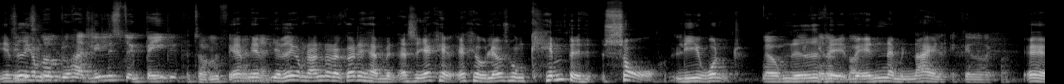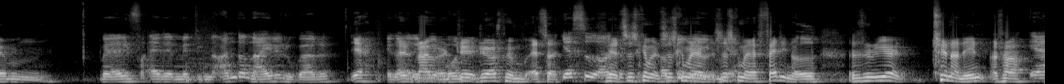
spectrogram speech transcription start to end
ved ikke ligesom om... om du har et lille stykke baby på tommelfingeren. Jamen, jeg, jeg ved ikke, om der er andre, der gør det her, men altså, jeg kan, jeg kan jo lave sådan nogle kæmpe sår lige rundt Jo, nede ved, ved enden af min negl. Jeg kender det godt. Øhm, Men er det, er det med dine andre negle, du gør det? Ja, Eller er det nej, det, det er også med, altså, Jeg sidder ja, også så skal man, så og skal man, have, så skal man have fat i noget. Altså, nu lige, tænderne ind, og så... Ja.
